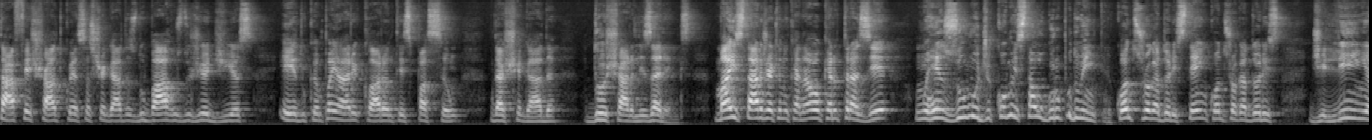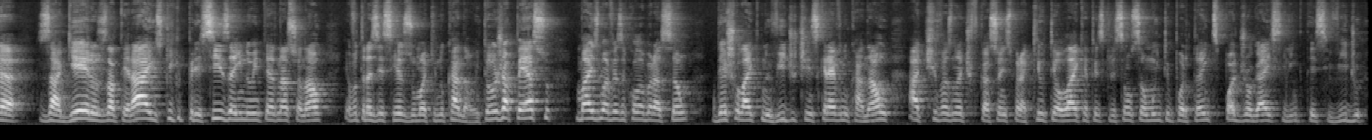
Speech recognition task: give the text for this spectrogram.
tá fechado com essas chegadas do Barros, do Gia Dias e do Campanharo, e claro, a antecipação da chegada do Charles Arangues. Mais tarde aqui no canal eu quero trazer um resumo de como está o grupo do Inter. Quantos jogadores tem, quantos jogadores de linha, zagueiros, laterais, o que, que precisa ainda no Internacional. Eu vou trazer esse resumo aqui no canal. Então eu já peço mais uma vez a colaboração, deixa o like no vídeo, te inscreve no canal, ativa as notificações por aqui. O teu like e a tua inscrição são muito importantes. Pode jogar esse link desse vídeo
